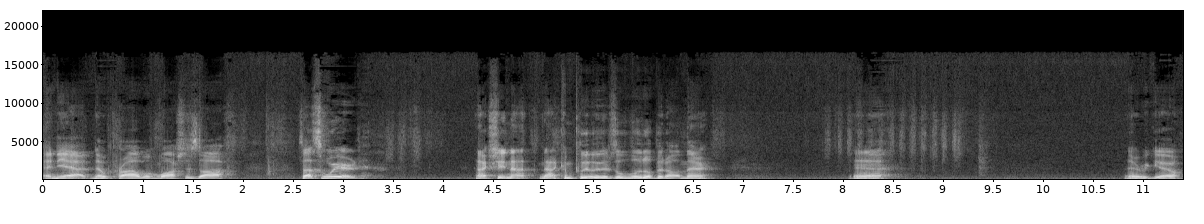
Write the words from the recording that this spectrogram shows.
And yeah, no problem, washes off. So that's weird. Actually, not not completely. There's a little bit on there. Yeah. There we go.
